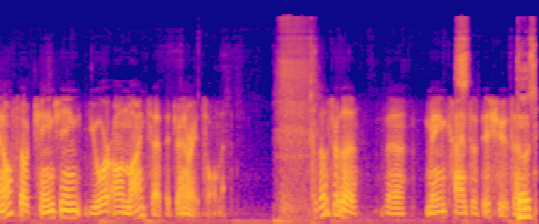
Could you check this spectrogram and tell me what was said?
and also changing your own mindset that generates all that. So those are the, the main kinds of issues. And, those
